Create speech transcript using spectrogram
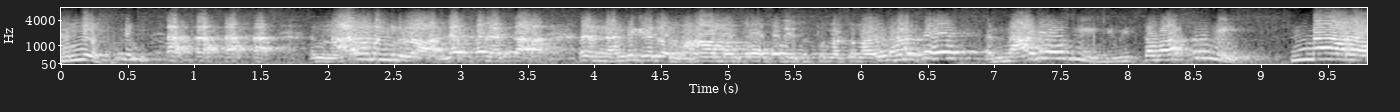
ధన్యోస్మి నారమంద్ర లెక్క లెక్క నందికేదో మహామంత్రోపదేశిస్తున్నట్టున్నారు. నాదే ఉంది నిమిత్త మాత్రమే నారా.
